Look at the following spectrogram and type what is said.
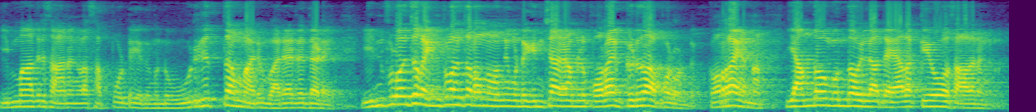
ഇമാതിരി സാധനങ്ങളെ സപ്പോർട്ട് ചെയ്തുകൊണ്ട് ഒരുത്തന്മാരും വരരുതടെ. ഇൻഫ്ലുവൻസർ ഇൻഫ്ലുവൻസർ എന്ന് പറഞ്ഞുകൊണ്ട് ഇൻസ്റ്റാഗ്രാമിൽ കുറേ കിടുതാപ്പുകളുണ്ട് കുറെ എണ്ണം. ഈ അന്തവും കുന്തവും ഇല്ലാത്ത ഏതൊക്കെയോ സാധനങ്ങൾ.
